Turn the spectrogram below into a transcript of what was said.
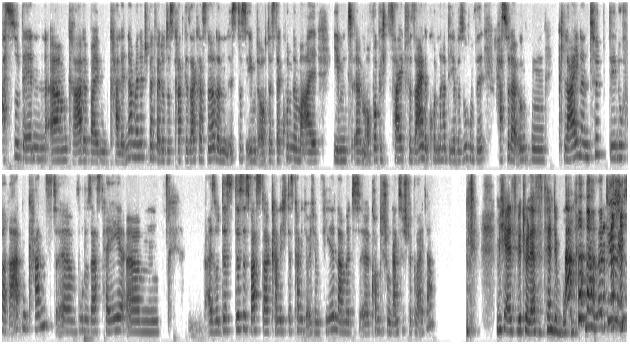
Hast du denn ähm, gerade beim Kalendermanagement, weil du das gerade gesagt hast, ne, dann ist es eben auch, dass der Kunde mal eben ähm, auch wirklich Zeit für seine Kunden hat, die er besuchen will. Hast du da irgendeinen kleinen Tipp, den du verraten kannst, äh, wo du sagst, hey, ähm, also das, das ist was, da kann ich, das kann ich euch empfehlen. Damit äh, kommt ihr schon ein ganzes Stück weiter. Mich als virtuelle Assistentin buchen. Natürlich.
